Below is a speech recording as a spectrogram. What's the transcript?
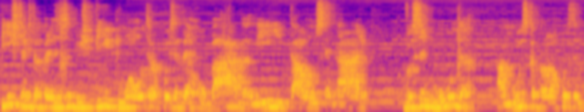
pistas da presença do espírito, uma outra coisa derrubada ali e tal no cenário. Você muda a música para uma coisa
